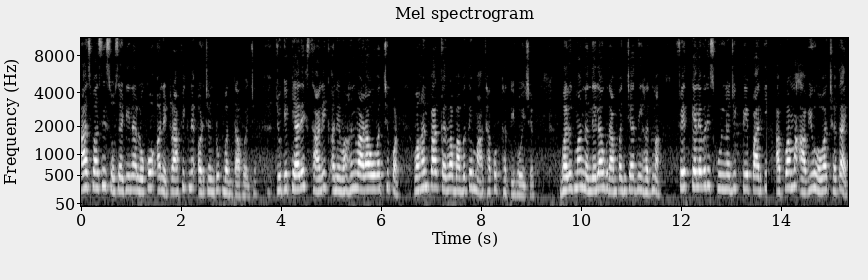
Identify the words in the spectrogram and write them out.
આસપાસની સોસાયટીના લોકો અને ટ્રાફિકને અડચણરૂપ બનતા હોય છે. જોકે ક્યારેક સ્થાનિક અને વાહનવાળાઓ વચ્ચે પણ વાહન પાર્ક કરવા બાબતે માથાકૂટ થતી હોય છે. ભરૂચમાં નંદેલાવ ગ્રામ પંચાયતની હદમાં ફેત કેલેવરી સ્કૂલ નજીક પે પાર્કિંગ આપવામાં આવ્યું હોવા છતાંય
